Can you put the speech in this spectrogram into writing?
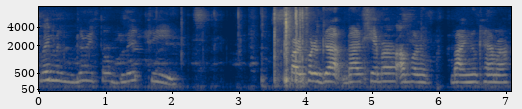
game is literally so glitchy. Sorry for the bad camera. I'm gonna buy a new camera.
